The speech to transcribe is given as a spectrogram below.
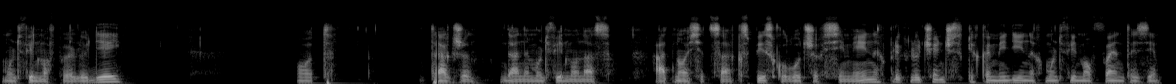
мультфильмов про людей. Вот. Также данный мультфильм у нас относится к списку лучших семейных приключенческих комедийных мультфильмов фэнтези,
